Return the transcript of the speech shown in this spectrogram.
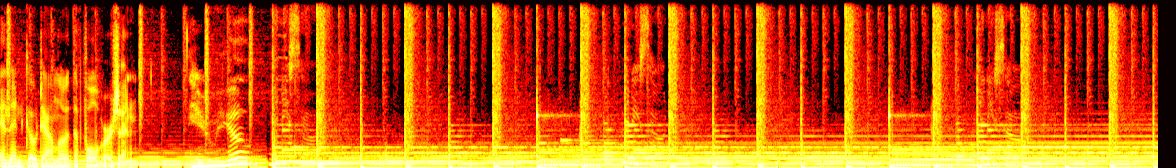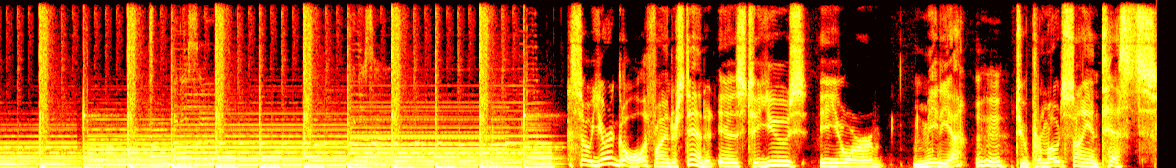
and then go download the full version. Here we go. Your goal, if I understand it, is to use your media Mm-hmm. to promote scientists,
